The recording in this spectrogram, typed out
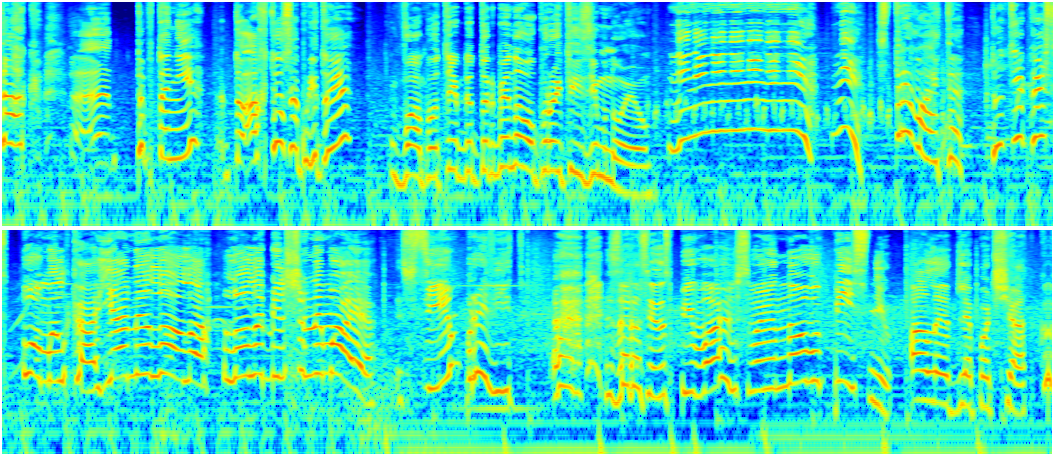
Так, е, тобто ні? То, а хто запитує? Вам потрібно терміново пройти зі мною. Ні-ні-ні-ні-ні-ні! Стривайте! Тут якась помилка! Я не Лола! Лола більше немає! Всім привіт! Зараз я заспіваю свою нову пісню. Але для початку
